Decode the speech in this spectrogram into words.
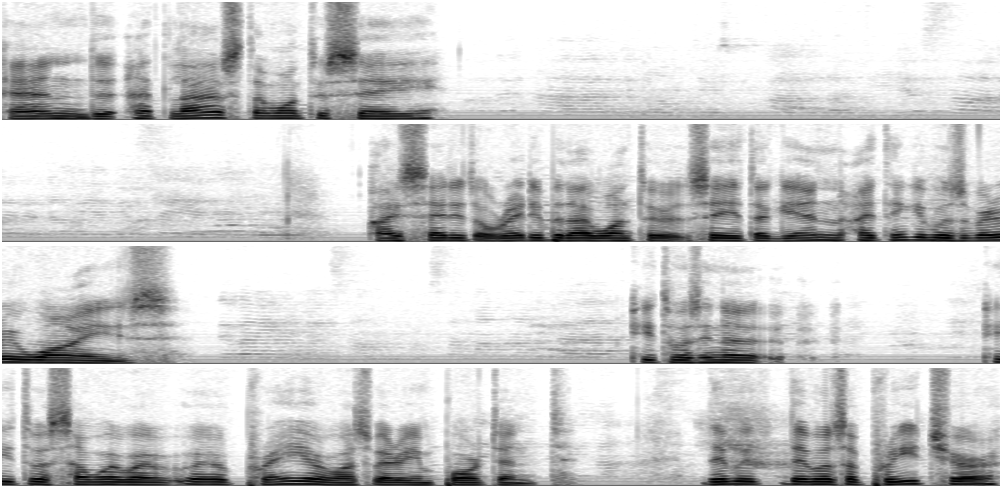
And at last, I want to say I said it already, but I want to say it again. I think it was very wise. It was in a. It was somewhere where, where prayer was very important. There was, there was a preacher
